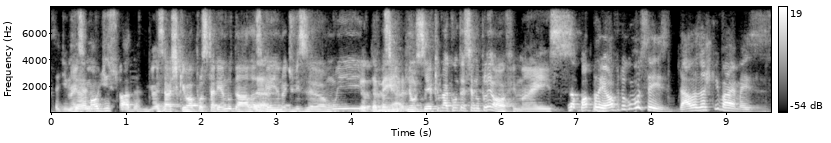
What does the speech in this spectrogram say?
Essa divisão mas é amaldiçoada. Mas acho que eu apostaria no Dallas é. ganhando a divisão e. Eu também assim, acho. Não sei o que vai acontecer no playoff, mas. Não, pra playoff eu tô com vocês. Dallas acho que vai, mas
